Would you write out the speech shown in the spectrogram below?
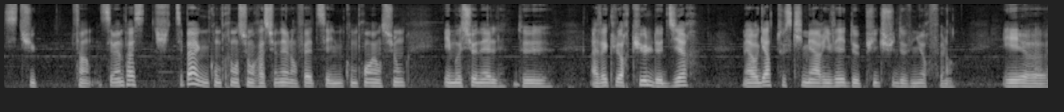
Si tu, enfin, c'est même pas, c'est pas une compréhension rationnelle en fait, c'est une compréhension émotionnelle de, avec le recul, de dire, mais regarde tout ce qui m'est arrivé depuis que je suis devenu orphelin. Et euh,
